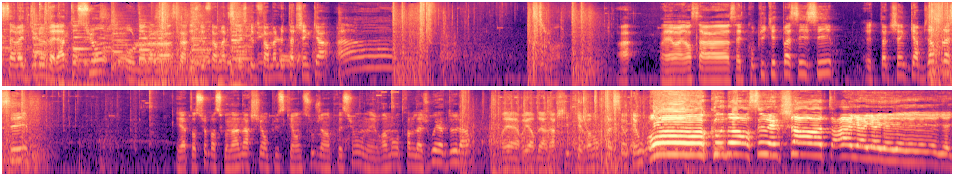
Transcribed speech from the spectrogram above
ça va être du level. Attention. Oh là là là, ça risque de faire mal, ça risque de faire mal le Tachenka. Ah. Hein. Ah. Ouais, ouais, non, ça, ça va être compliqué de passer ici. Le Tachenka bien placé. Et attention parce qu'on a un archi en plus qui est en dessous, j'ai l'impression on est vraiment en train de la jouer à deux là. Regardez, un archi qui est vraiment placé au cas où. Oh, Connor, ce headshot Aïe, aïe, aïe, aïe, aïe, aïe, aïe,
